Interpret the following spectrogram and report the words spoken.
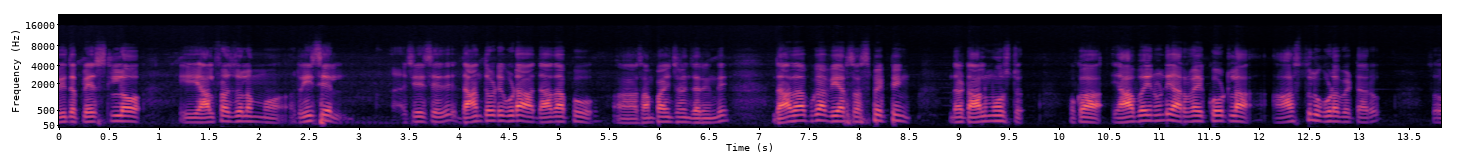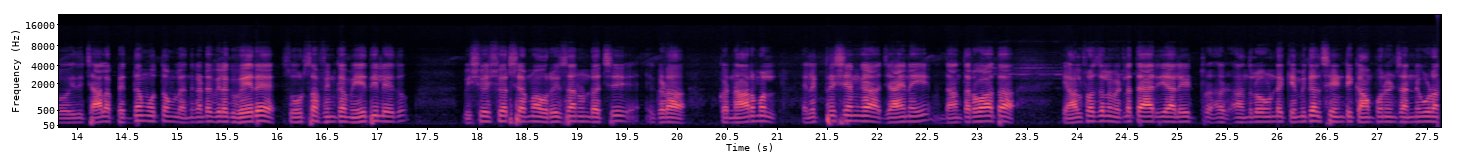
వివిధ ప్లేస్లో ఈ ఆల్ఫ్రాజోలం రీసేల్ చేసేది. దాంతో కూడా దాదాపు సంపాదించడం జరిగింది. దాదాపుగా వీఆర్ సస్పెక్టింగ్ దట్ ఆల్మోస్ట్ ఒక యాభై నుండి అరవై కోట్ల ఆస్తులు కూడా పెట్టారు. సో ఇది చాలా పెద్ద మొత్తంలో ఎందుకంటే వీళ్ళకి వేరే సోర్స్ ఆఫ్ ఇన్కమ్ ఏదీ లేదు. విశ్వేశ్వర్ శర్మ ఒరిస్సా నుండి వచ్చి ఇక్కడ ఒక నార్మల్ ఎలక్ట్రీషియన్గా జాయిన్ అయ్యి దాని తర్వాత ఈ ఆల్ఫ్రాజోలం ఎట్లా తయారు చేయాలి అందులో ఉండే కెమికల్స్ ఏంటి కాంపోనెంట్స్ అన్నీ కూడా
